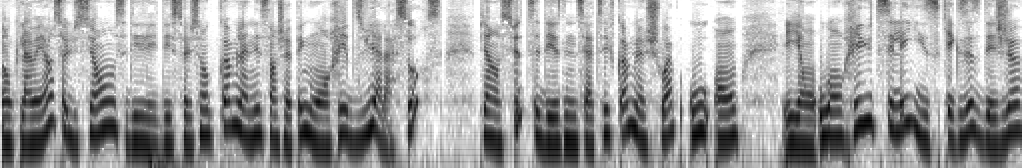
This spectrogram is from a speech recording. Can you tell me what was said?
Donc, la meilleure solution, c'est des, des solutions comme la Nice en shopping où on réduit à la source. Puis ensuite, c'est des initiatives comme le Schwab où on, et on, où on réutilise ce qui existe déjà.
